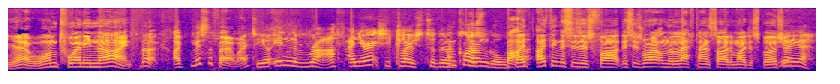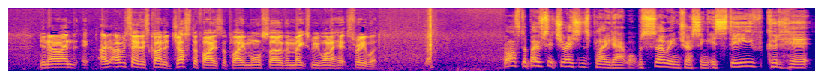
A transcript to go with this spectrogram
Yeah, 129. Look, I've missed the fairway. So you're in the rough and you're actually close to the I'm close, jungle. But, but... I, I think this is as far, this is right on the left-hand side of my dispersion. Yeah, yeah. You know, and it, I, I would say this kind of justifies the play more so than makes me want to hit three wood. But after both situations played out, what was so interesting is Steve could hit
